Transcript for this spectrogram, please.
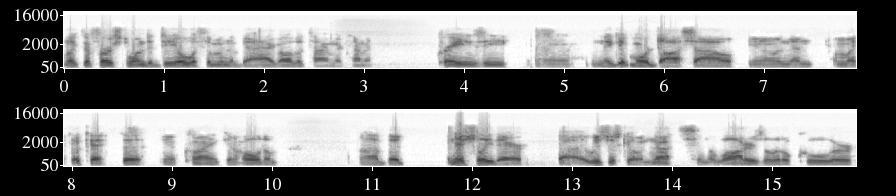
like the first one to deal with them in the bag all the time they're kind of crazy uh, and they get more docile you know and then i'm like okay the you know, client can hold them uh, but initially there uh, it was just going nuts and the water's a little cooler.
